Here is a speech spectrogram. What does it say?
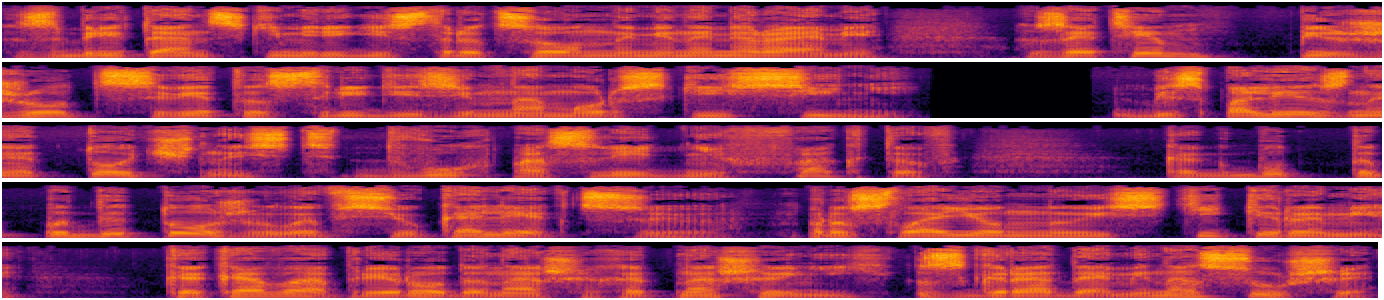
с британскими регистрационными номерами, затем Peugeot цвета средиземноморский синий. Бесполезная точность двух последних фактов как будто подытожила всю коллекцию, прослоенную стикерами какова природа наших отношений с городами на суше,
